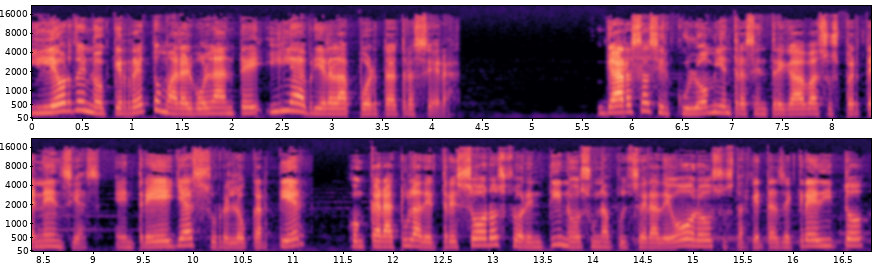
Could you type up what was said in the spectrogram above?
y le ordenó que retomara el volante y le abriera la puerta trasera. Garza circuló mientras entregaba sus pertenencias, entre ellas su reloj Cartier con carátula de tres oros florentinos, una pulsera de oro, sus tarjetas de crédito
